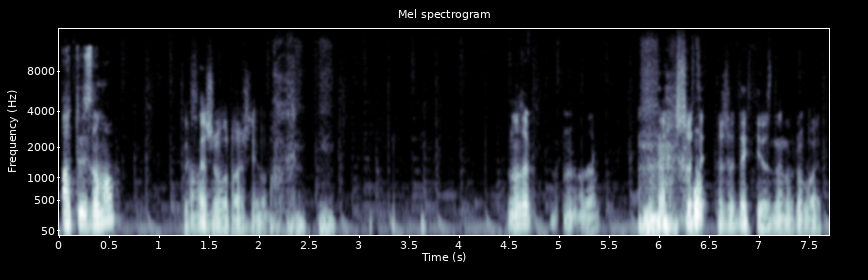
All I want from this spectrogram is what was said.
А ти зламав? Так це ж ворожий. Ну так. Ну так. А що ти, а що ти хотів з ним робити?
